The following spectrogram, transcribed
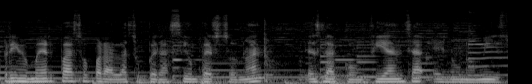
primer paso para la superación personal es la confianza en uno mismo.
